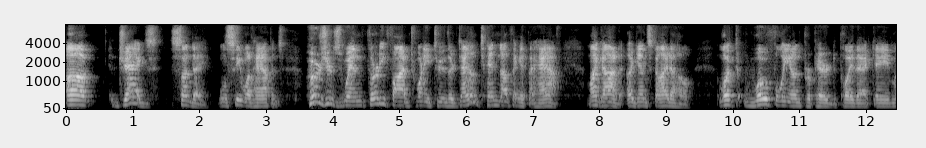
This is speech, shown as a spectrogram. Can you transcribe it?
Uh, Jags, Sunday. We'll see what happens. Hoosiers win 35 22. They're down 10 0 at the half. My God, against Idaho. Looked woefully unprepared to play that game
